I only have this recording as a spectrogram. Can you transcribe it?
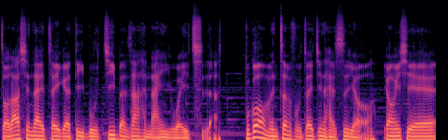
走到现在这个地步，基本上很难以维持啊。不过我们政府最近还是有用一些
